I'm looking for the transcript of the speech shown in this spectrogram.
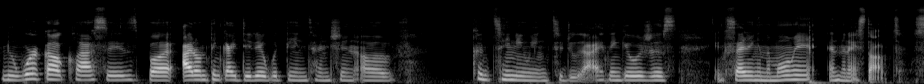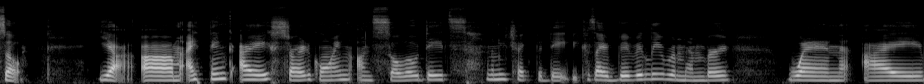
new workout classes, but I don't think I did it with the intention of continuing to do that. I think it was just exciting in the moment and then I stopped. So, yeah, um I think I started going on solo dates. Let me check the date because I vividly remember when I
